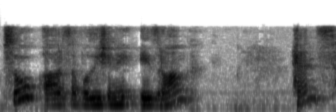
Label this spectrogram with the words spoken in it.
So our supposition is wrong. Hence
